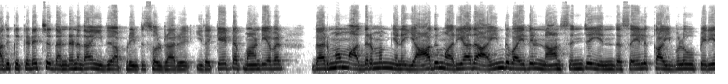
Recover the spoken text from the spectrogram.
அதுக்கு கிடைச்ச தண்டனை தான் இது அப்படின்ட்டு சொல்கிறாரு இதை கேட்ட பாண்டியவர் தர்மம் அதர்மம் என யாதும் அறியாத ஐந்து வயதில் நான் செஞ்ச இந்த செயலுக்கா இவ்வளவு பெரிய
